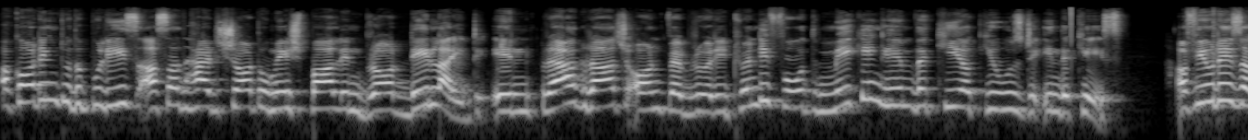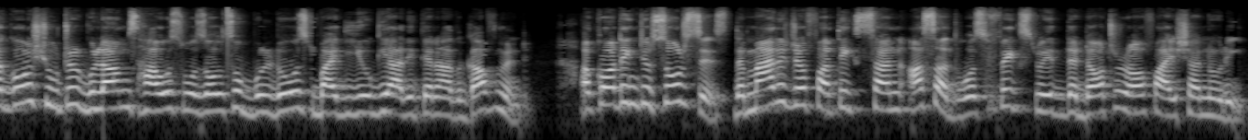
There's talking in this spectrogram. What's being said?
According to the police, Asad had shot Umesh Pal in broad daylight in Prayagraj on February 24th, making him the key accused in the case. A few days ago, shooter Ghulam's house was also bulldozed by the Yogi Adityanath government. According to sources, the marriage of Atiq's son Asad was fixed with the daughter of Aisha Nuri.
